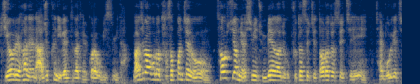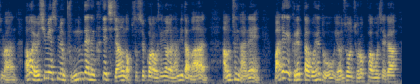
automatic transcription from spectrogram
기여를 하는 아주 큰 이벤트가 될 거라고 믿습니다. 마지막으로 다섯 번째로 사업 시험 열심히 준비해가지고 붙었을지 떨어졌을지 잘 모르겠지만 아마 열심히 했으면 붙는 데는 크게 지장은 없었을 거라고 생각은 합니다만 아무튼 간에 만약에 그랬다고 해도 연수원 졸업하고 제가 음,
